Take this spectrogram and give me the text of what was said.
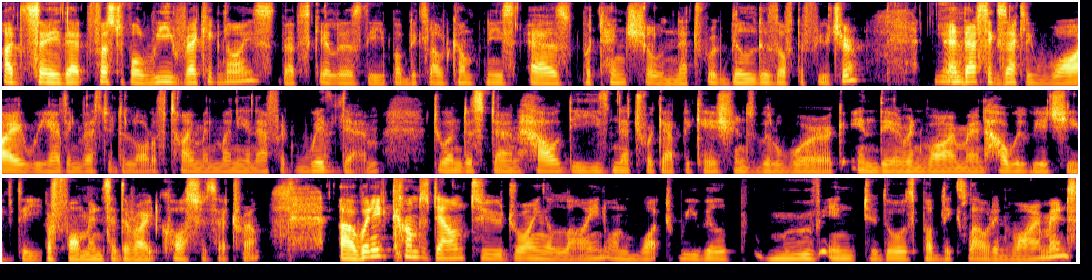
I'd say that first of all, we recognize web scalers, the public cloud companies, as potential network builders of the future. Yeah. And that's exactly why we have invested a lot of time and money and effort with them to understand how these network applications will work in their environment, how will we achieve the performance at the right cost, etc. Uh, when it comes down to drawing a line on what we will move into those public cloud environments,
